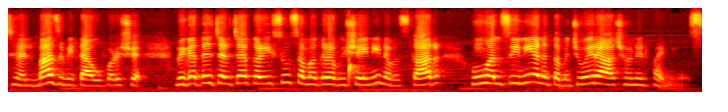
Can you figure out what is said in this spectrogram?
જેલમાં જ વિતાવવું પડશે. વિગતે ચર્ચા કરીશું સમગ્ર વિષયની. નમસ્કાર. હું હંસિની અને તમે જોઈ રહ્યા છો નિર્ભય ન્યૂઝ.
